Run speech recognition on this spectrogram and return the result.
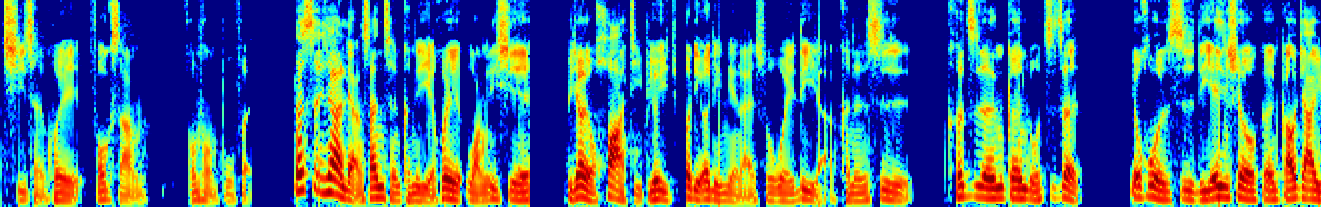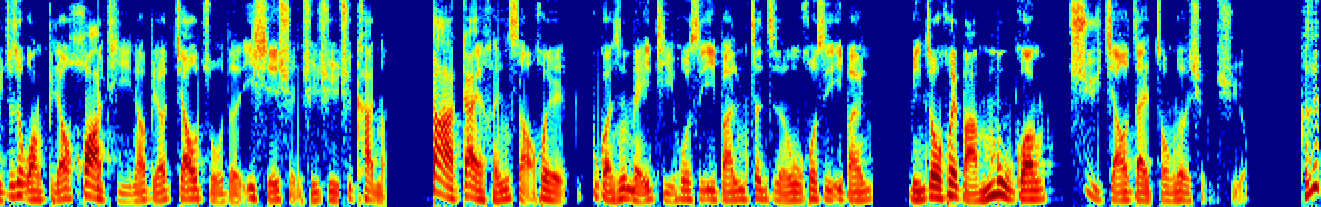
七成会 focus on 总统部分，那剩下两三成可能也会往一些比较有话题，比如以二零二零年来说为例啊，可能是柯志恩跟罗志正，又或者是李彦秀跟高嘉瑜，就是往比较话题，然后比较焦灼的一些选区去去看呢，大概很少会，不管是媒体或是一般政治人物或是一般民众会把目光聚焦在中二选区哦。可是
